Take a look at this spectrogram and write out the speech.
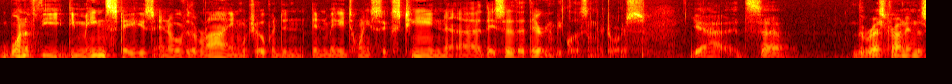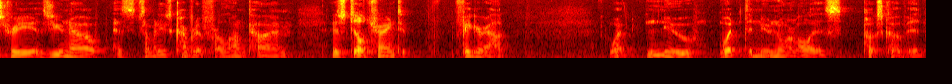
one of the, the mainstays in Over the Rhine, which opened in, in May 2016, uh, they said that they're going to be closing their doors. Yeah, it's uh, the restaurant industry, as you know, as somebody who's covered it for a long time, is still trying to figure out what new what the new normal is post COVID.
